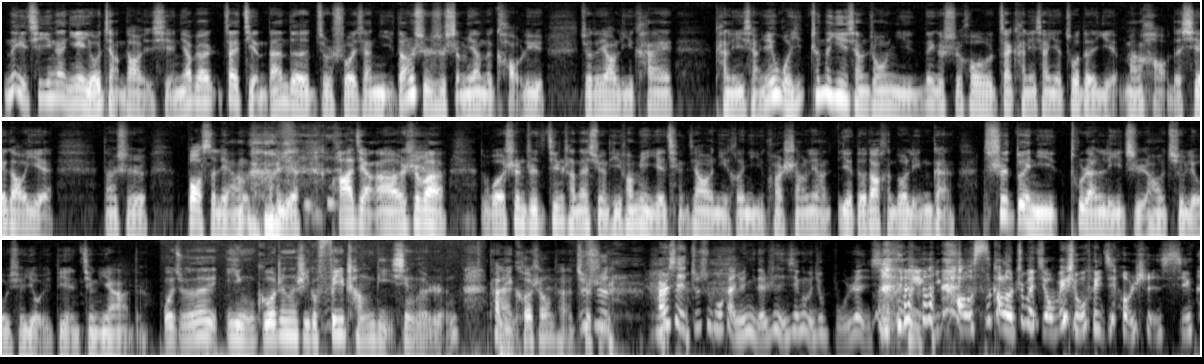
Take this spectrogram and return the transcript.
那一期应该你也有讲到一些，你要不要再简单的就是说一下你当时是什么样的考虑，觉得要离开？看理想，因为我真的印象中，你那个时候在看理想也做的也蛮好的，写稿也，当时 boss 梁 也夸奖啊，是吧？我甚至经常在选题方面也请教你，和你一块商量，也得到很多灵感，是对你突然离职然后去留学有一点惊讶的。我觉得尹哥真的是一个非常理性的人，他理科生，他就是，而且就是我感觉你的任性根本就不任性，你你考思考了这么久，为什么会叫任性？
